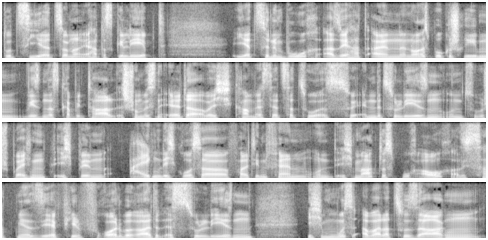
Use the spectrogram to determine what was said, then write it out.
doziert, sondern er hat es gelebt. Jetzt zu dem Buch. Also er hat ein neues Buch geschrieben, Wir sind das Kapital, ist schon ein bisschen älter, aber ich kam erst jetzt dazu, es zu Ende zu lesen und zu besprechen. Ich bin eigentlich großer Faltin-Fan und ich mag das Buch auch. Also es hat mir sehr viel Freude bereitet, es zu lesen. Ich muss aber dazu sagen,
